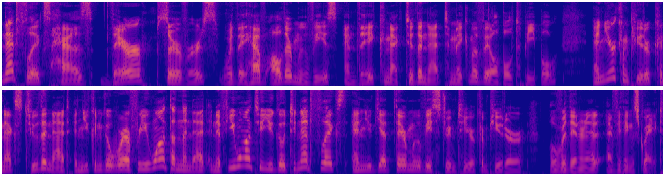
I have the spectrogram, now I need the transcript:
Netflix has their servers where they have all their movies and they connect to the net to make them available to people. And your computer connects to the net and you can go wherever you want on the net. And if you want to, you go to Netflix and you get their movies streamed to your computer over the internet. Everything's great.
